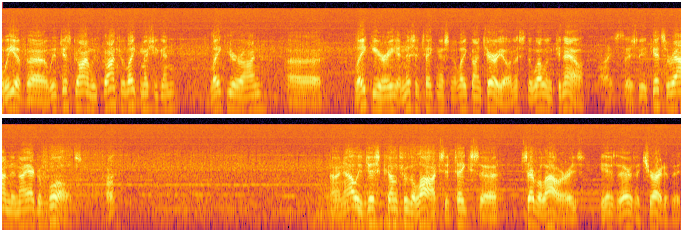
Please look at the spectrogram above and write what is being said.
We have uh, we've just gone we've gone through Lake Michigan, Lake Huron, uh, Lake Erie, and this is taking us into Lake Ontario, and this is the Welland Canal. I see. see, it gets around the Niagara Falls. Huh? Uh, now we've just come through the locks. It takes uh, several hours. Yes, there's a chart of it.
